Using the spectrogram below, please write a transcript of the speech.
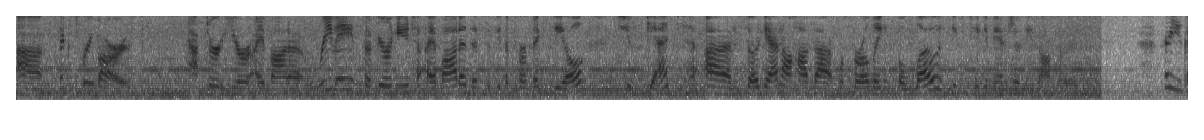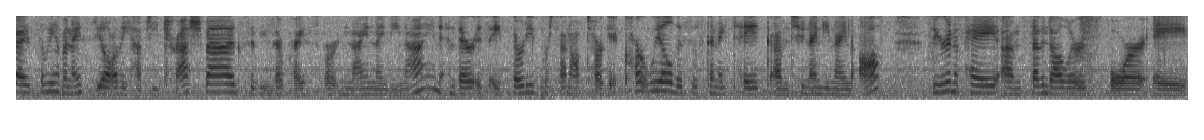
um, six free bars after your Ibotta rebate. So if you're new to Ibotta, this would be the perfect deal to get. Um, so again, I'll have that referral link below so you can take advantage of these offers. All right, you guys, so we have a nice deal on the Hefty trash bags. So these are priced for $9.99 and there is a 30% off Target cartwheel. This is gonna take um, $2.99 off. So you're gonna pay um, $7 for a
